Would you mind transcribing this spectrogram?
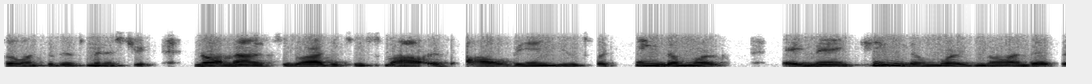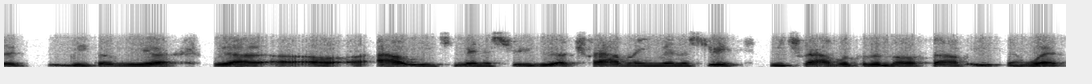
sow into this ministry. No amount is too large or too small. It's all being used for kingdom work Amen. Kingdom work, knowing that the because we are we are a, a, a outreach ministry, we are traveling ministry. We travel to the north, south, east, and west.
